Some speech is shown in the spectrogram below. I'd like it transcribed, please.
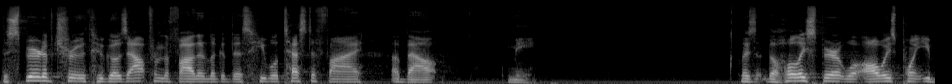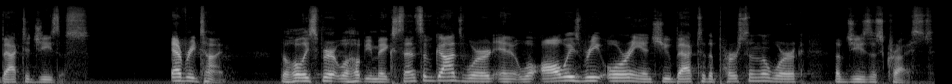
the Spirit of truth who goes out from the Father, look at this, he will testify about me. Listen, the Holy Spirit will always point you back to Jesus. Every time. The Holy Spirit will help you make sense of God's Word, and it will always reorient you back to the person and the work of Jesus Christ.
